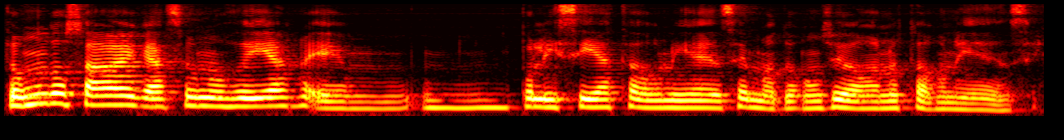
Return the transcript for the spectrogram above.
Todo el mundo sabe que hace unos días eh, un policía estadounidense mató a un ciudadano estadounidense.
